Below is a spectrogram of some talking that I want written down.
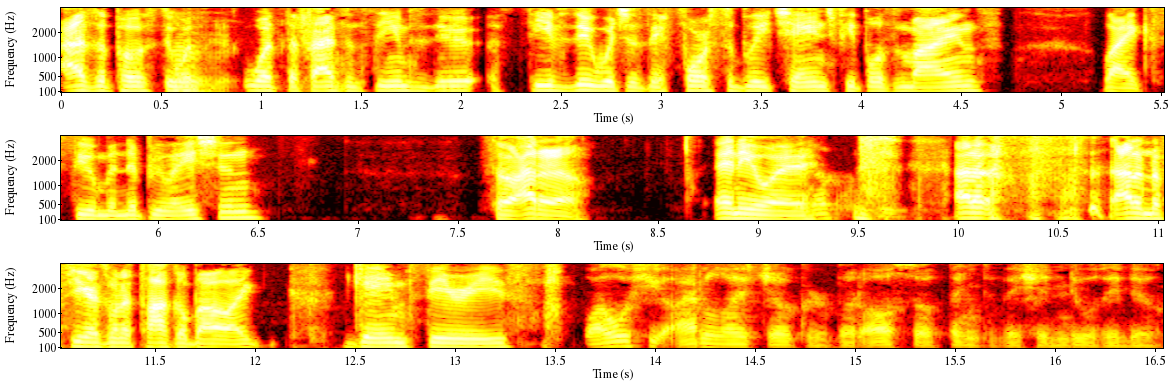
as opposed to what, Mhm. what the Phantom Thieves do, thieves do, which is they forcibly change people's minds, like through manipulation. So I don't know. Anyway, I don't, I don't know if you guys want to talk about like game theories. Why would she idolize Joker, but also think that they shouldn't do what they do?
